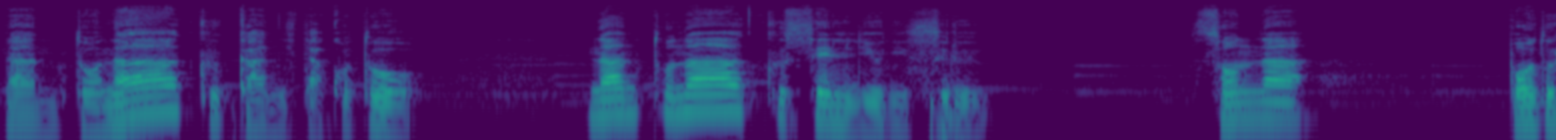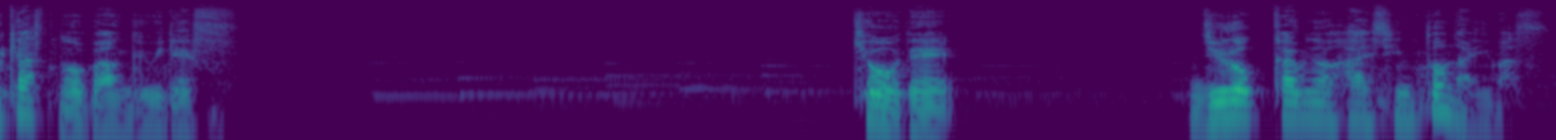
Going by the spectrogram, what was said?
なんとなく感じたことをなんとなく川柳にするそんなポッドキャストの番組です。今日で16回目の配信となります。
